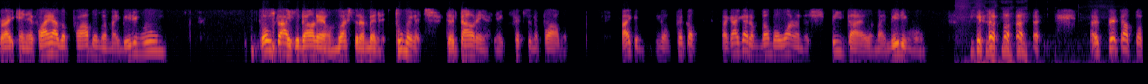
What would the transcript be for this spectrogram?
right? And if I have a problem in my meeting room, those guys are down there in less than a minute, two minutes. They're down there, they're fixing the problem. I can, you know, pick up like I got a number one on the speed dial in my meeting room. I pick up the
